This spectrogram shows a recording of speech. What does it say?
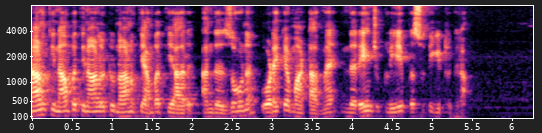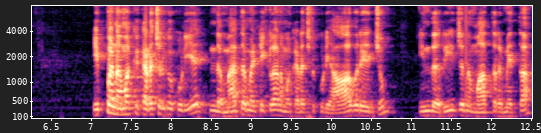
நானூற்றி நாற்பத்தி நாலு டு நானூற்றி ஐம்பத்தி ஆறு அந்த ஜோனை உடைக்க மாட்டாமல் இந்த ரேஞ்சுக்குள்ளேயே இப்போ சுற்றிக்கிட்டு இருக்கிறான். இப்போ நமக்கு கிடைச்சிருக்கக்கூடிய இந்த மேத்தமெட்டிக்கலாக நமக்கு கிடைச்சிருக்கக்கூடிய ஆவரேஜும் இந்த ரீஜனை மாத்திரமே தான்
